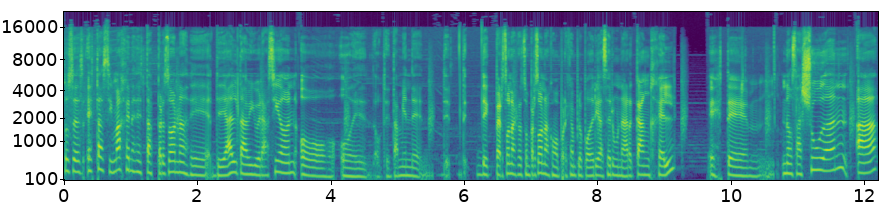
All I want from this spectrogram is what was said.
Entonces, estas imágenes de estas personas de, alta vibración o, también de, personas que no son personas, como por ejemplo podría ser un arcángel, este, nos ayudan a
